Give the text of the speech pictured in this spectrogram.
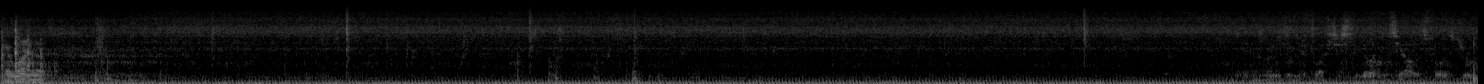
I want it. Yeah, let me get my flush just to go and see how this flows through.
